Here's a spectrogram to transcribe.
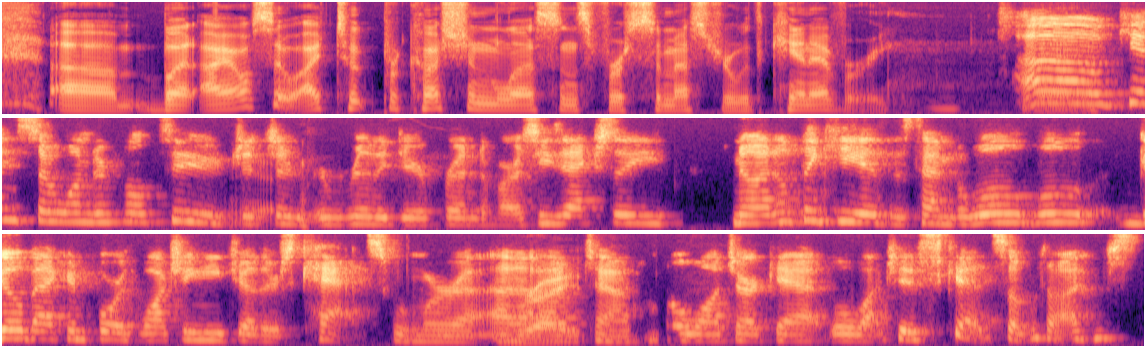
um, but I also I took percussion lessons for a semester with Ken Every. Oh, Ken's so wonderful too. Just yeah. a really dear friend of ours. He's actually no, I don't think he is this time, but we'll we'll go back and forth watching each other's cats when we're uh, right. out of town. We'll watch our cat. We'll watch his cat sometimes.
